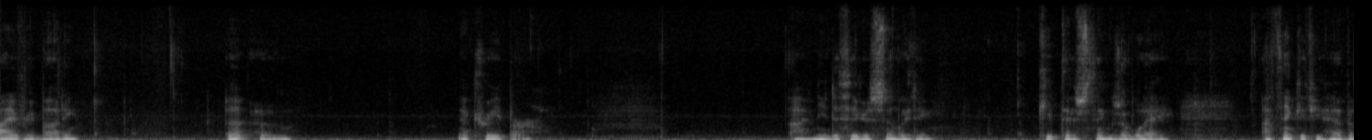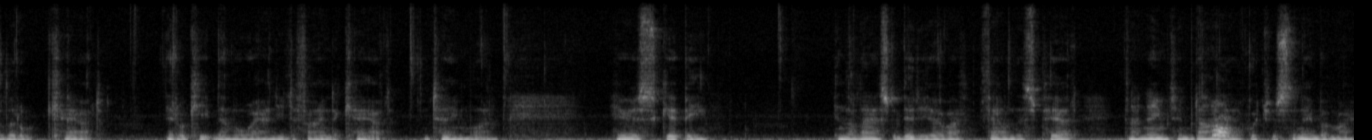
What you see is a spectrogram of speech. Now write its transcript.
Hi, everybody. Uh oh. A creeper. I need to figure some way to keep those things away. I think if you have a little cat, it'll keep them away. I need to find a cat and tame one. Here's Skippy. In the last video, I found this pet and I named him Donna, which is the name of my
